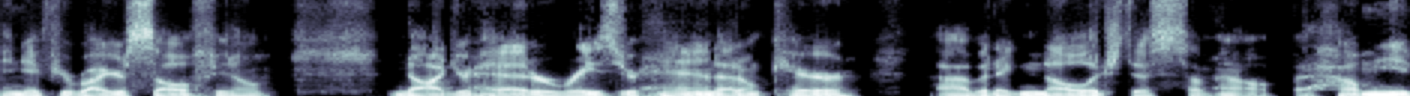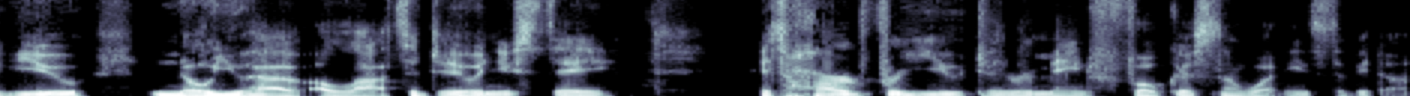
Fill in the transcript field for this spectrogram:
and if you're by yourself, you know, nod your head or raise your hand, I don't care, uh, but acknowledge this somehow. But how many of you know you have a lot to do and you stay? It's hard for you to remain focused on what needs to be done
